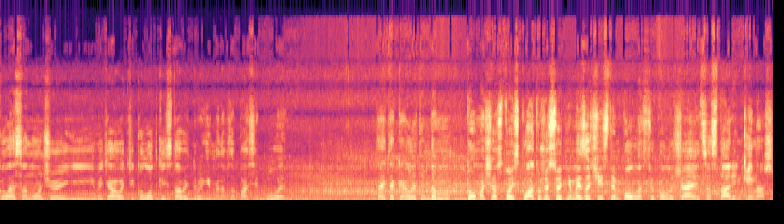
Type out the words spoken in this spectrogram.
колеса ночі і витягувати ті колодки і ставити другі. В мене в запасі були. Та й таке, летим вдома, зараз той склад уже сьогодні ми зачистимо повністю, виходить, старенький наш.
